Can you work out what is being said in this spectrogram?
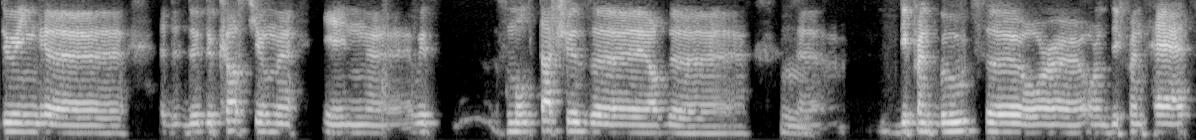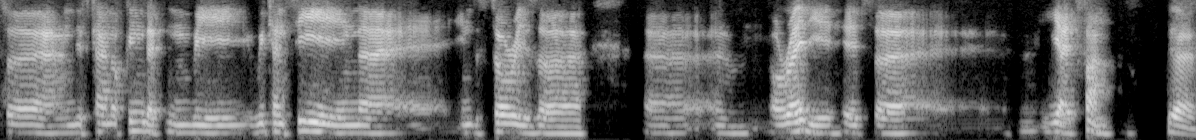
doing uh, the, the, costume in with small touches uh, of the mm. different boots uh, or or different hats and this kind of thing that we we can see in in the stories already. It's yeah, it's fun. Yeah.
